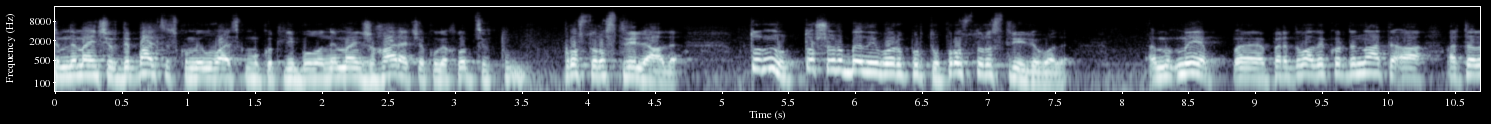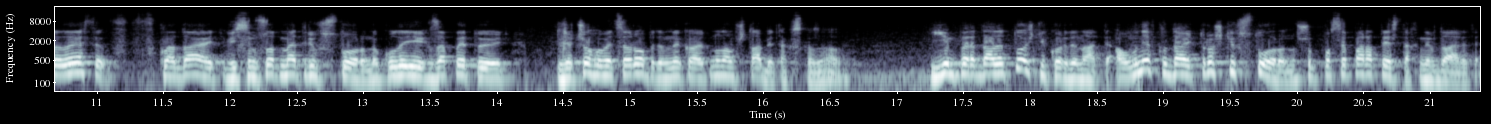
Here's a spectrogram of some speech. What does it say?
Тим не менше в Дебальцевському і Іловайському котлі було не менш гаряче, коли хлопців просто розстріляли. То, ну, то, що робили в аеропорту, просто розстрілювали. Ми е, передавали координати, а артилеристи вкладають 800 метрів в сторону. Коли їх запитують, для чого ви це робите, вони кажуть, ну нам в штабі так сказали. Їм передали точні координати, а вони вкладають трошки в сторону, щоб по сепаратистах не вдарити.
